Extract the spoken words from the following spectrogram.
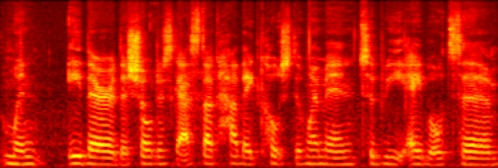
when either the shoulders got stuck, how they coached the women to be able to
